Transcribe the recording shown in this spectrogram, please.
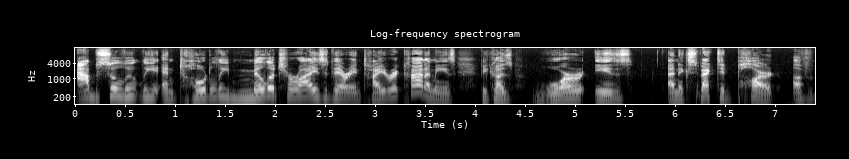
absolutely and totally militarized their entire economies because war is an expected part of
